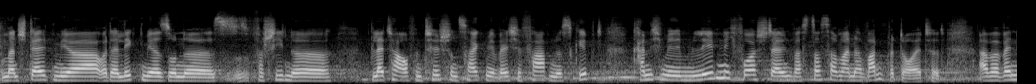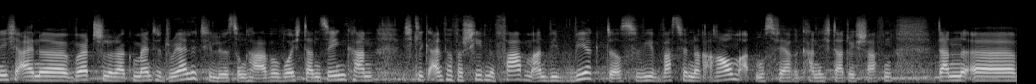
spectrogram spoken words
und man stellt mir oder legt mir so eine so verschiedene Blätter auf den Tisch und zeigt mir, welche Farben es gibt, kann ich mir im Leben nicht vorstellen, was das an meiner Wand bedeutet. Aber wenn ich eine Virtual oder Augmented Reality Lösung habe, wo ich dann sehen kann, ich klicke einfach verschiedene Farben an, wie wirkt das, wie, was für eine Raumatmosphäre kann ich dadurch schaffen, dann äh,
